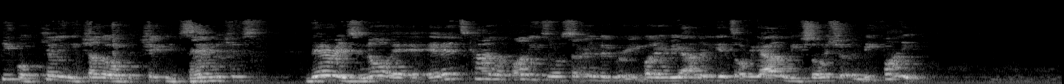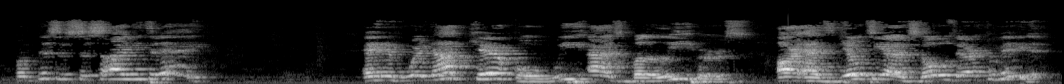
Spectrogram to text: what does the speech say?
people killing each other over chicken sandwiches. There is no, and it's kind of funny to a certain degree, but in reality, it's a reality, so it shouldn't be funny. But this is society today. And if we're not careful, we as believers are as guilty as those that are committing it.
